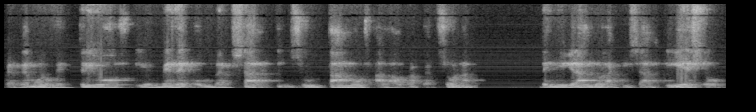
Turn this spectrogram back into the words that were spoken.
perdemos los estribos y en vez de conversar insultamos a la otra persona, denigrándola quizás, y eso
